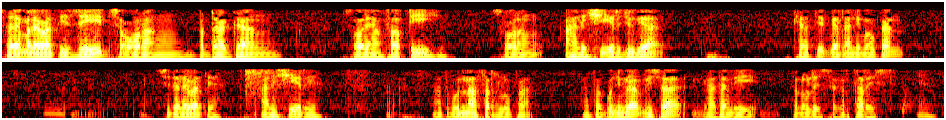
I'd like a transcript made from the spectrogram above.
Saya melewati Zaid, seorang pedagang, seorang yang faqih, seorang ahli syair juga. Katib kadang dimaukan sudah lewat ya, ahli syair ya. Ataupun nasr lupa ataupun juga bisa kadang di penulis sekretaris. Ya.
